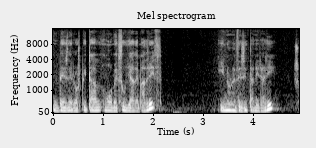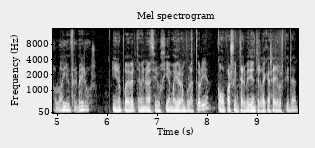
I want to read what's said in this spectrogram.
desde el Hospital Gómezulla de Madrid y no necesitan ir allí? solo hay enfermeros. ¿Y no puede haber también una cirugía mayor ambulatoria como paso intermedio entre la casa y el hospital?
